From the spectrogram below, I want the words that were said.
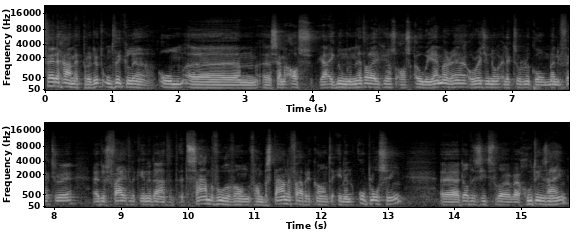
verder gaan met product ontwikkelen om, ehm, eh, zeg maar als, ja, ik noemde hem net al even als OEM'er, hè, Original Electronical Manufacturer. Uh, dus feitelijk inderdaad het, het, samenvoegen van, van bestaande fabrikanten in een oplossing. Uh, dat is iets waar we goed in zijn.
